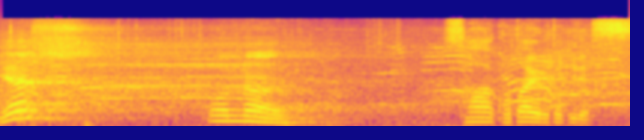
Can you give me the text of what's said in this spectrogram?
Yes or no? さあ答える時です。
